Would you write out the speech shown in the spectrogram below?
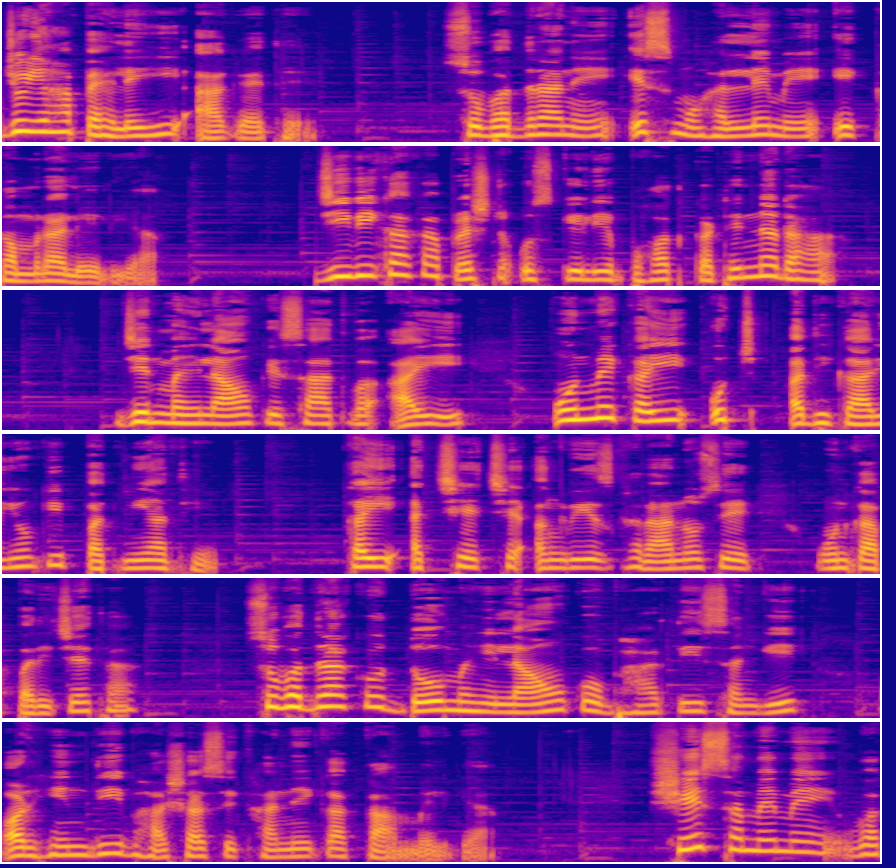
जो यहाँ पहले ही आ गए थे। सुभद्रा ने इस मोहल्ले में एक कमरा ले लिया। जीविका का प्रश्न उसके लिए बहुत कठिन न रहा। जिन महिलाओं के साथ वह आई, उनमें कई उच्च अधिकारियों की पत्नियाँ थीं। कई अच्छे अच्छे अंग्रेज़ घरानों से उनका परिचय था। सुभद्रा को दो महिलाओं को भारतीय संगीत और हिंदी भाषा सिखाने का काम मिल गया। शेष समय में वह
